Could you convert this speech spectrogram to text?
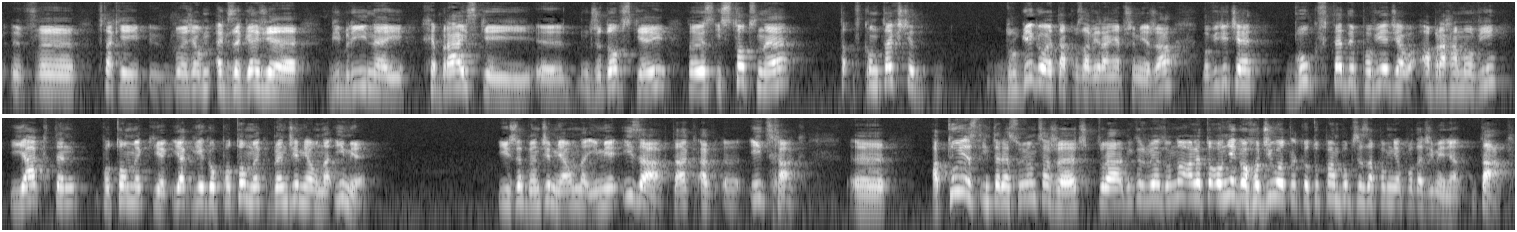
w, w takiej, powiedziałbym, egzegezie biblijnej, hebrajskiej, y, żydowskiej. To jest istotne w kontekście drugiego etapu zawierania przymierza, bo widzicie, Bóg wtedy powiedział Abrahamowi, jak ten potomek, jak jego potomek będzie miał na imię i że będzie miał na imię Izaak, tak? A, e. E, a tu jest interesująca rzecz, która niektórzy powiedzą, no ale to o niego chodziło, tylko tu Pan Bóg sobie zapomniał podać imienia. Tak,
